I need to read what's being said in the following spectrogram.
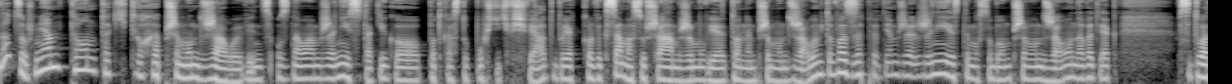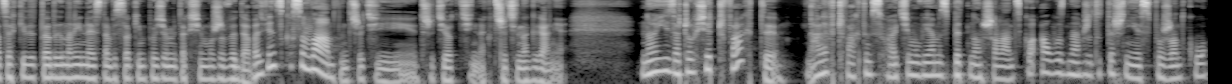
no cóż, miałam ton taki trochę przemądrzały, więc uznałam, że nie chcę takiego podcastu puścić w świat, bo jakkolwiek sama słyszałam, że mówię tonem przemądrzałym, to Was zapewniam, że, że nie jestem osobą przemądrzałą, nawet jak w sytuacjach, kiedy ta adrenalina jest na wysokim poziomie, tak się może wydawać, więc skasowałam ten trzeci, trzeci odcinek, trzecie nagranie. No i zaczął się czwarty. Ale w czwartym, słuchajcie, mówiłam zbyt nonszalancko, a uznam, że to też nie jest w porządku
